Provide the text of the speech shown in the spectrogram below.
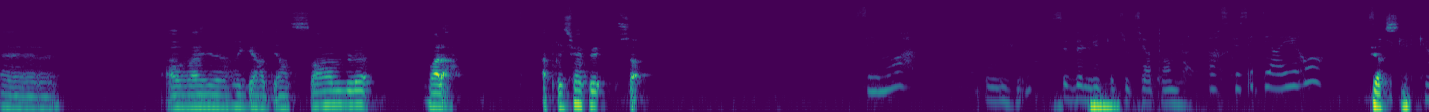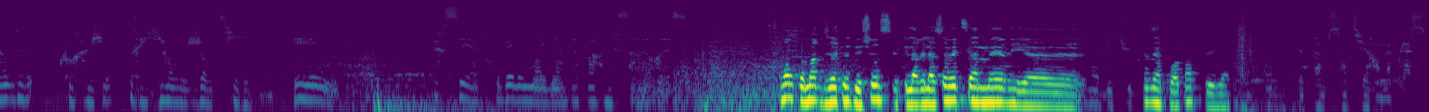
Euh... On va regarder ensemble. Voilà. Apprécions un peu ça. C'est moi. Mhm. C'est de lui que tu tiens ton nom. Parce que c'était un héros. C'est quelqu'un de courageux, brillant, gentil. Et Percé a trouvé le moyen d'avoir une fin heureuse. Moi, je remarque déjà quelque chose, c'est que la relation avec sa mère est euh, très importante déjà. Pas me sentir à ma place.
